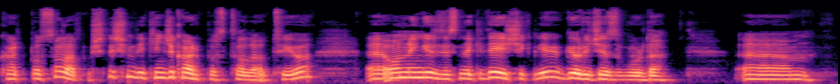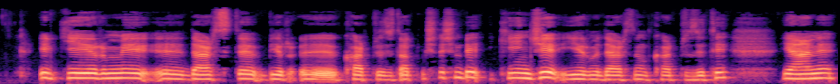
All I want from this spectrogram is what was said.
kartpostal atmıştı. Şimdi ikinci kartpostalı atıyor. Ee, onun İngilizcesindeki değişikliği göreceğiz burada. Ee, ilk 20 e, derste bir e, kartvizit atmıştı. Şimdi ikinci 20 dersin kartviziti. Yani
